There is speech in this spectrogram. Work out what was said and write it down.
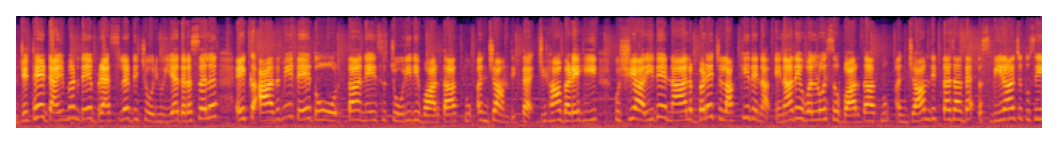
ਜਿੱਥੇ ਡਾਇਮੰਡ ਦੇ ਬ੍ਰੈਸਲੇਟ ਦੀ ਚੋਰੀ ਹੋਈ ਹੈ। ਦਰਅਸਲ, ਇੱਕ ਆਦਮੀ ਤੇ ਦੋ ਔਰਤਾਂ ਨੇ ਇਸ ਚੋਰੀ ਦੀ ਵਾਰਦਾਤ ਨੂੰ ਅੰਜਾਮ ਦਿੱਤਾ ਹੈ। ਜੀ ਹਾਂ, ਬੜੇ ਹੀ ਹੁਸ਼ਿਆਰੀ ਦੇ ਨਾਲ, ਬੜੇ ਚਲਾਕੀ ਦੇ ਨਾਲ ਇਹਨਾਂ ਦੇ ਵੱਲੋਂ ਇਸ ਵਾਰਦਾਤ ਨੂੰ ਅੰਜਾਮ ਦਿੱਤਾ ਜਾਂਦਾ ਹੈ। ਤਸਵੀਰਾਂ 'ਚ ਤੁਸੀਂ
